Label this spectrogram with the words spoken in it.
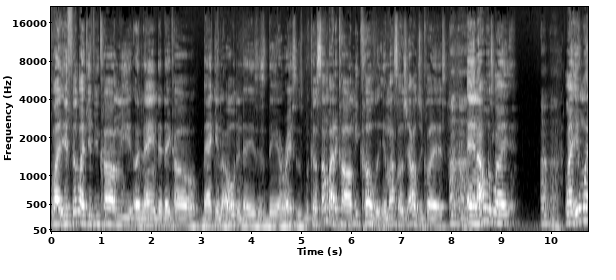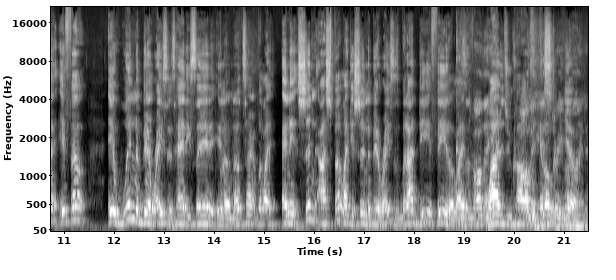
like it feel like if you call me a name that they call back in the olden days, it's damn racist because somebody called me colored in my sociology class, Uh-uh. and I was like, Uh-uh. like it went, it felt. It wouldn't have been racist had he said it in another term, but like, and it shouldn't. I felt like it shouldn't have been racist, but I did feel like, Because of all the why did you call all the me history colored? Yeah, it.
